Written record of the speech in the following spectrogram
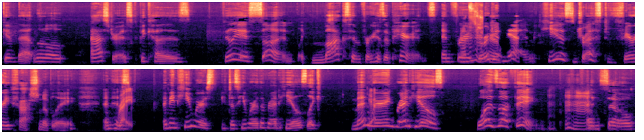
give that little asterisk because Villiers' son like mocks him for his appearance, and for That's a Georgian man, he is dressed very fashionably, and his Right. I mean, he wears. Does he wear the red heels? Like men Yeah. wearing red heels was a thing, hmm and so,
